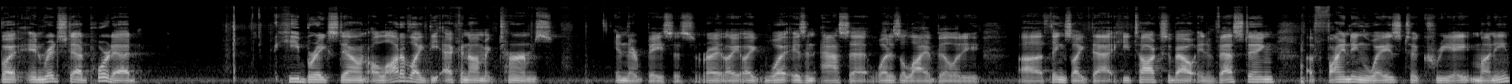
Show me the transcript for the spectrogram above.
But in Rich Dad Poor Dad, he breaks down a lot of like the economic terms in their basis, right? Like like what is an asset, what is a liability, uh, things like that. He talks about investing, uh, finding ways to create money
